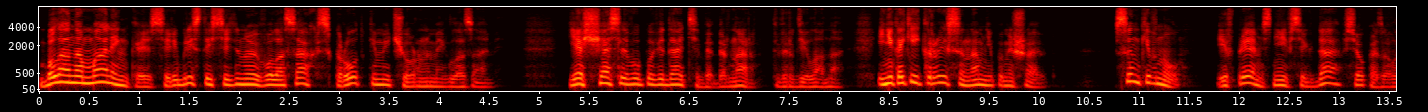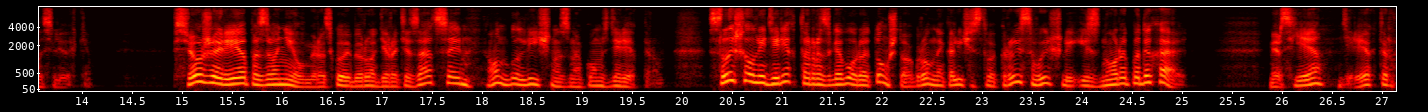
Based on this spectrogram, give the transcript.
Была она маленькая, с серебристой сединой в волосах, с кроткими черными глазами. «Я счастлива повидать тебя, Бернар», — твердила она, — «и никакие крысы нам не помешают». Сын кивнул. И впрямь с ней всегда все казалось легким. Все же Рио позвонил в городское бюро дератизации, он был лично знаком с директором. Слышал ли директор разговоры о том, что огромное количество крыс вышли из норы и подыхают? Мерсье, директор,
